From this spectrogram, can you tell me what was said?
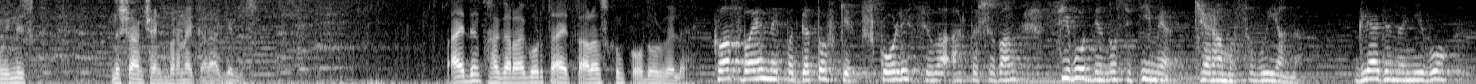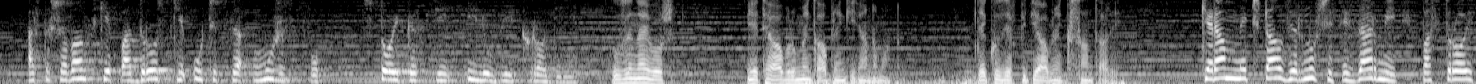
նույնիսկ նշան չենք բռնել կրագելուց։ Այդենց հագարագորտը այդ տարածքում կոդորվել է։ Класс военной подготовки в школе села Арташеван сегодня носит имя Керама Салуяна. Глядя на него, арташеванские подростки учатся мужеству, стойкости и любви к родине. Կուզենայի որ եթե ապրում ենք, ապրենք իր նման։ Դեկոզ եւ піти ապրենք 20 տարի։ Керам мечтал, вернувшись из армии, построить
